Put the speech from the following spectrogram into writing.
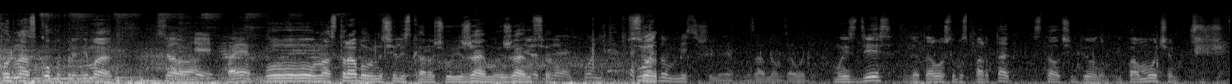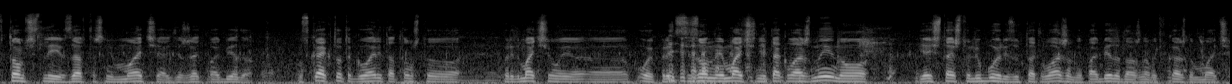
Курноскопы принимают. Все, поехали. Во-во-во, у нас траблы начались, короче, уезжаем, уезжаем, все. Все, В одном месте шили, наверное, за одном заводе. мы здесь для того, чтобы Спартак стал чемпионом и помочь им, в том числе и в завтрашнем матче, одержать победу. Пускай кто-то говорит о том, что предматчевые, э, ой, предсезонные матчи не так важны, но я считаю, что любой результат важен, и победа должна быть в каждом матче.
